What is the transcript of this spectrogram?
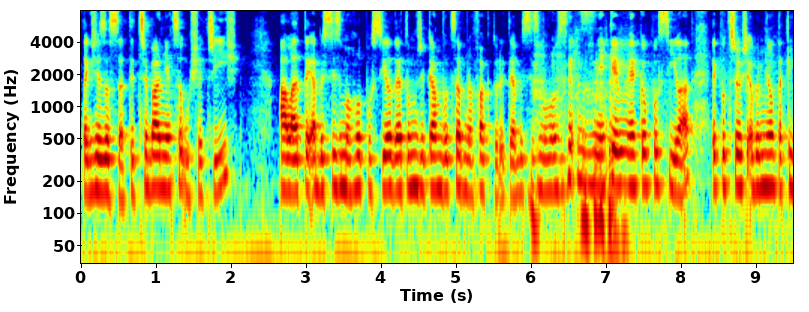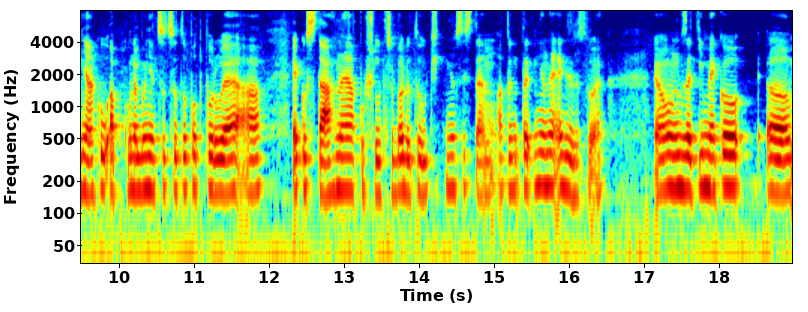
Takže zase, ty třeba něco ušetříš, ale ty, aby si mohl posílat, já tomu říkám WhatsApp na faktury, ty, aby si mohl s, s někým jako posílat, tak potřebuješ, aby měl taky nějakou apku nebo něco, co to podporuje a jako stáhne a pošle třeba do toho účetního systému. A to tak neexistuje. Jo, on zatím jako uh,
